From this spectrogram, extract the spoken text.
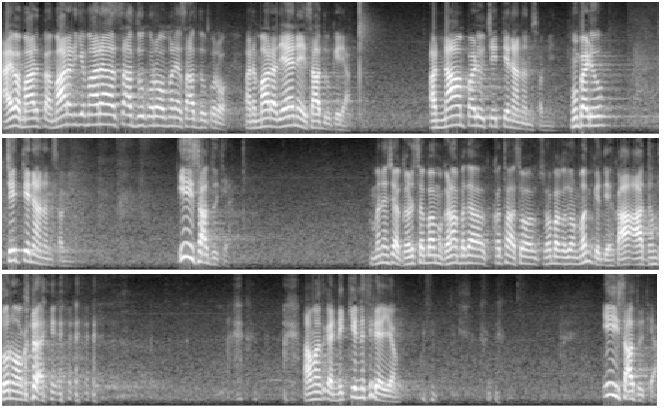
આવ્યા મારા મારણ કે, મારા સાધુ કરો, મને સાધુ કરો. અને મહારાજ એને સાધુ કર્યા. આ નામ પાડ્યું ચૈત્યનાનંદ સ્વામી. હું પાડ્યું? ચૈત્યનાનંદ સ્વામી. એ સાધુ થયા. મને છે ઘર સભામાં ઘણા બધા કથા સભા કરવાનું બંધ કરી દે. કે આ ધંધો ન કરાય. આમાં કઈ નિક્કી નથી રહી એમ. એ સાધુ થયા.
